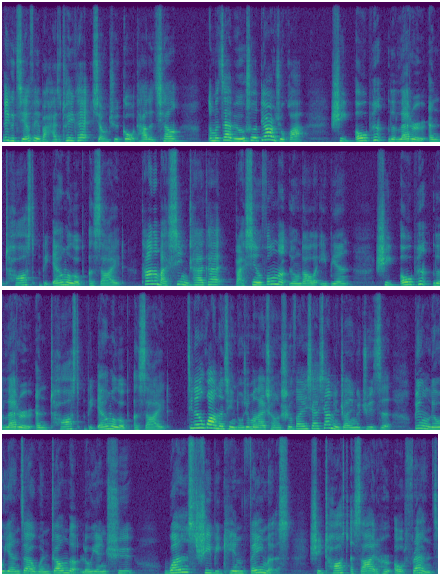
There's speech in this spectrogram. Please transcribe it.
那个劫匪把孩子推开，想去够他的枪。那么再比如说第二句话，She opened the letter and tossed the envelope aside. 她呢把信拆开，把信封呢扔到了一边。She opened the letter and tossed the envelope aside. 今天的话呢，请同学们来尝试翻译一下下面这样一个句子，并留言在文章的留言区。Once she became famous, she tossed aside her old friends.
